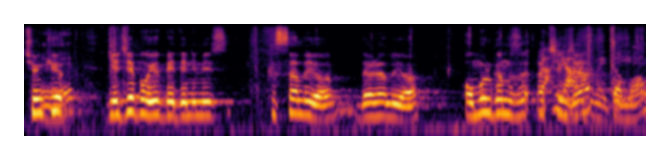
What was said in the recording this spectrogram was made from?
Çünkü Evet. gece boyu bedenimiz kısalıyor, daralıyor. Omurgamızı açınca yardım edeyim. Tamam.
